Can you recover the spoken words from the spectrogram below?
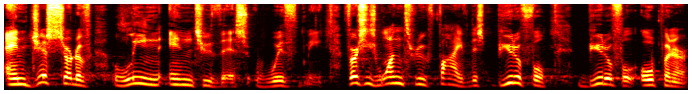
and just sort of lean into this with me. Verses 1 through 5, this beautiful, beautiful opener,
